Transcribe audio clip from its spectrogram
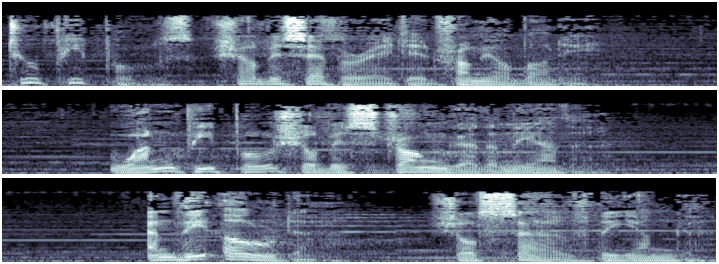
Two peoples shall be separated from your body. One people shall be stronger than the other, and the older shall serve the younger.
